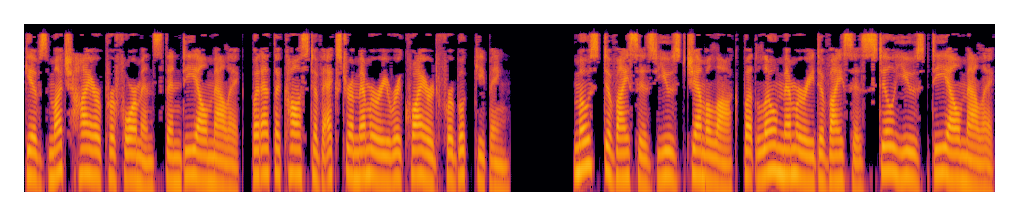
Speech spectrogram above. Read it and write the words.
gives much higher performance than dlmalloc, but at the cost of extra memory required for bookkeeping. Most devices used jemalloc but low-memory devices still used dlmalloc.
